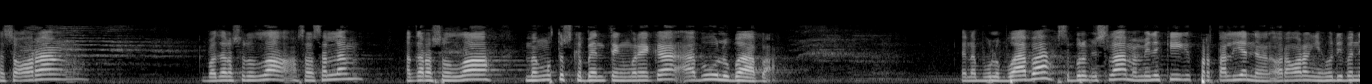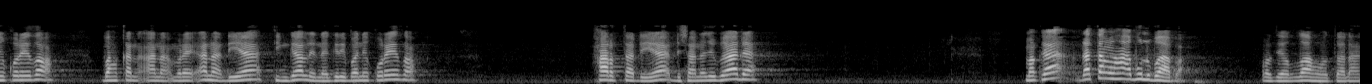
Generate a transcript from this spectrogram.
seseorang kepada Rasulullah SAW agar Rasulullah mengutus ke benteng mereka Abu Lubabah. Dan Abu Lubabah sebelum Islam memiliki pertalian dengan orang-orang Yahudi Bani Quraidah. Bahkan anak mereka, anak dia tinggal di negeri Bani Quraidah. Harta dia di sana juga ada. Maka datanglah Abu Lubabah radhiyallahu taala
